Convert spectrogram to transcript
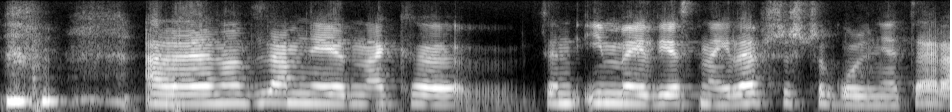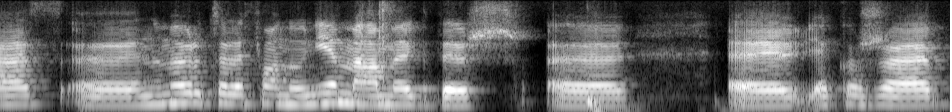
ale no dla mnie jednak ten e-mail jest najlepszy, szczególnie teraz. E, numeru telefonu nie mamy, gdyż e, e, jako, że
